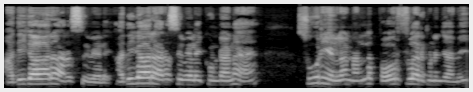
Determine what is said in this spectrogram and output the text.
அதிகார அரசு வேலை. அதிகார அரசு வேலைக்கு உண்டான சூரியன்லாம் நல்ல பவர்ஃபுல்லாக இருக்கணும் சாமி.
